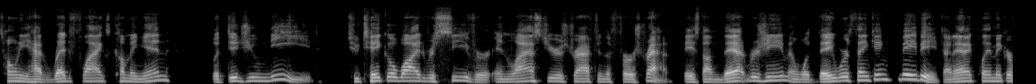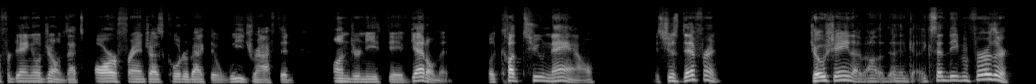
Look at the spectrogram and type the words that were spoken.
Toney had red flags coming in, but did you need to take a wide receiver in last year's draft in the first round based on that regime and what they were thinking? Maybe dynamic playmaker for Daniel Jones. That's our franchise quarterback that we drafted underneath Dave Gettleman. But cut to now, it's just different. Joe Schoen uh, uh extended even further.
